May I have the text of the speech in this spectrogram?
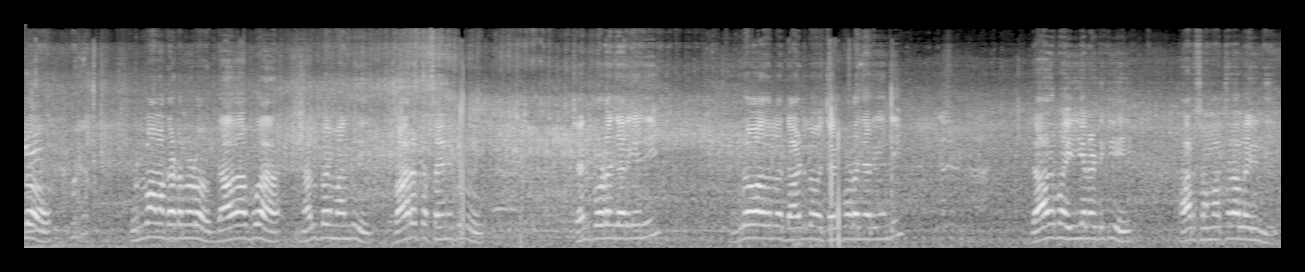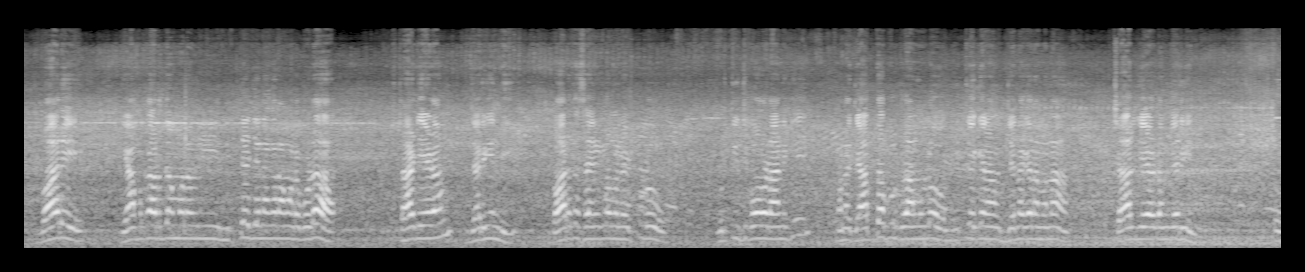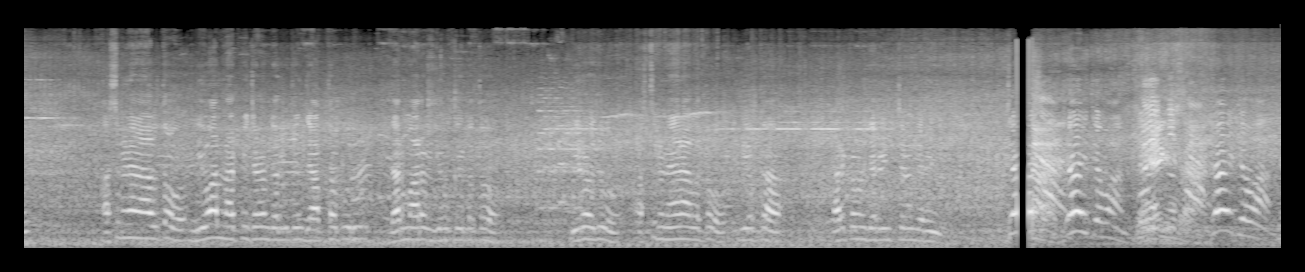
లో పుల్వామా ఘటనలో దాదాపుగా నలభై మంది భారత సైనికులు చనిపోవడం జరిగింది. ఉగ్రవాదుల దాడిలో చనిపోవడం జరిగింది. దాదాపు ఇయ్యనటికి ఆరు సంవత్సరాలు అయింది. వారి జ్ఞాపకార్థం మనం ఈ నిత్య జనగణమన కూడా స్టార్ట్ చేయడం జరిగింది. భారత సైనికులు మనం ఎప్పుడు గుర్తించుకోవడానికి మన జాబ్తాపూర్ గ్రామంలో నిత్య జన- జనగణమన చాలు చేయడం జరిగింది. అశ్రునాయాలతో నివాళులు నడిపించడం జరుగుతుంది. జాప్తాపూర్ ధర్మారం యువకులతో ఈరోజు అస్త్ర నయనాలతో ఈ యొక్క కార్యక్రమం జరిగించడం జరిగింది. జై జై జవాన్ జై జవాన్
